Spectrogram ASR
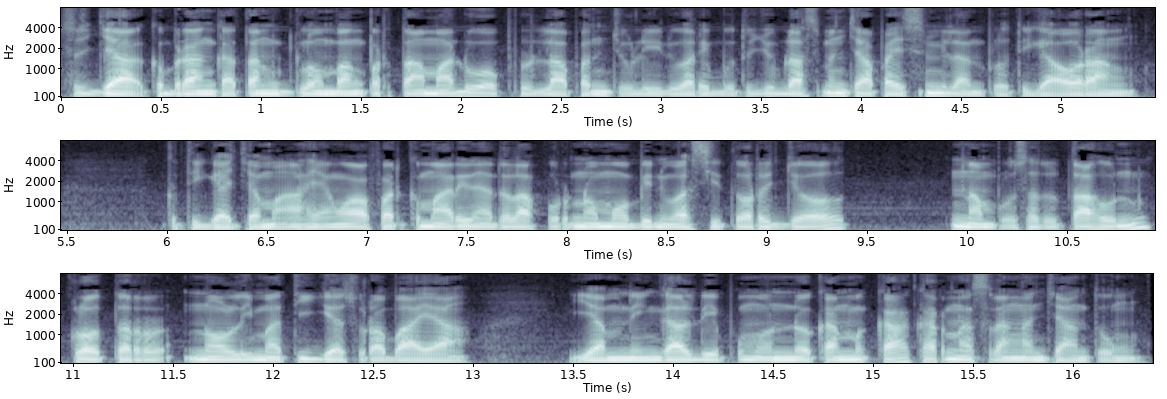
Sejak keberangkatan gelombang pertama 28 Juli 2017 mencapai 93 orang. Ketiga jamaah yang wafat kemarin adalah Purnomo bin Wasitorjo, 61 tahun, kloter 053 Surabaya. Ia meninggal di pemondokan Mekah karena serangan jantung.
